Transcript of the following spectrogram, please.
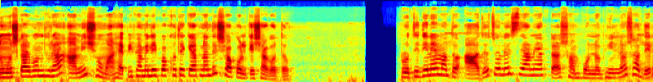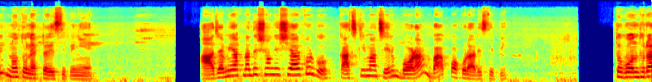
নমস্কার বন্ধুরা, আমি সোমা। হ্যাপি ফ্যামিলির পক্ষ থেকে আপনাদের সকলকে স্বাগত। প্রতিদিনের মতো আজও চলে এসেছি আমি একটা সম্পূর্ণ ভিন্ন স্বাদের নতুন একটা রেসিপি নিয়ে। আজ আমি আপনাদের সঙ্গে শেয়ার করব কাচকি মাছের বড়া বা পকোড়া রেসিপি তো বন্ধুরা,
